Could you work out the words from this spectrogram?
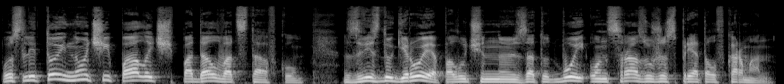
После той ночи Палыч подал в отставку. Звезду героя, полученную за тот бой, он сразу же спрятал в карман.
